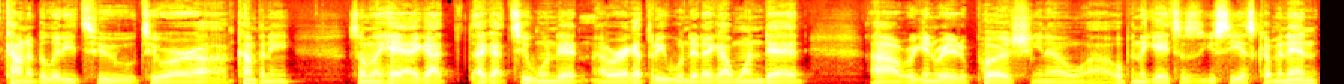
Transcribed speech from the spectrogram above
accountability to to our uh, company. So I'm like, hey, I got I got two wounded, or I got three wounded. I got one dead. Uh, we're getting ready to push. You know, uh, open the gates as you see us coming in.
